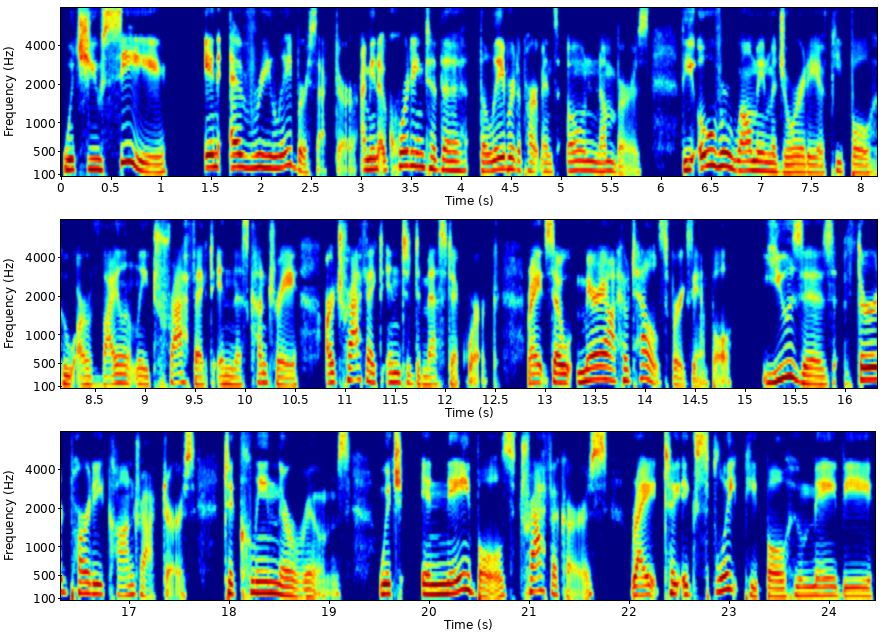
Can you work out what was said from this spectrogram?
which you see in every labor sector. I mean, according to the, the Labor Department's own numbers, the overwhelming majority of people who are violently trafficked in this country are trafficked into domestic work, right? So, Marriott Hotels, for example, uses third party contractors to clean their rooms, which enables traffickers, right, to exploit people who may be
